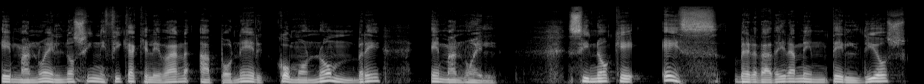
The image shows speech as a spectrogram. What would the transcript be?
Emmanuel no significa que le van a poner como nombre Emmanuel, sino que es verdaderamente el Dios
